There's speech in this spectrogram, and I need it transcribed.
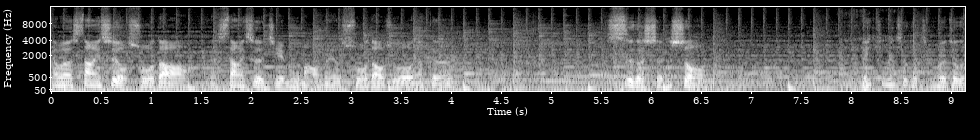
那么上一次有说到，上一次的节目嘛，我们有说到说那个四个神兽啊。哎，这边这个怎么会有这个？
